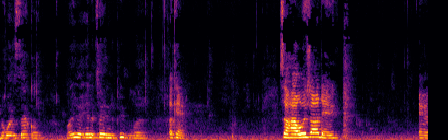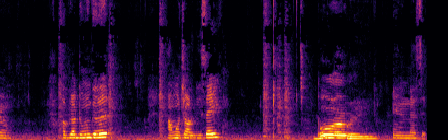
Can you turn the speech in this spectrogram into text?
Me one second. Why you ain't entertaining the people? with? Okay. So how was y'all day? And hope y'all doing good. I want y'all to be safe. Boring. And that's it.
